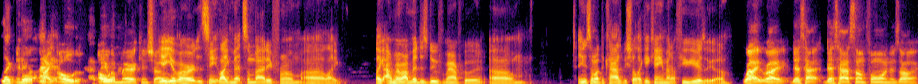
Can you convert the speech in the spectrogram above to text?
Like and it, like old old American shows. Yeah, you ever heard seen like met somebody from uh like like I remember I met this dude from Africa. Um and you talking about the Cosby show, like it came out a few years ago. Right, right. That's how that's how some foreigners are.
